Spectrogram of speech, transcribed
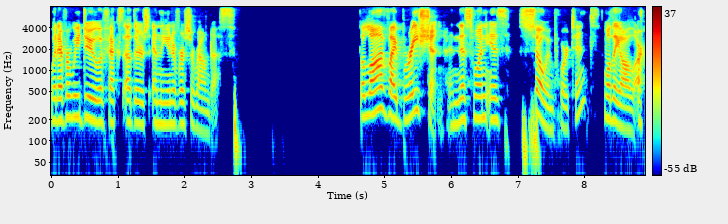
Whatever we do affects others and the universe around us. The law of vibration, and this one is so important. Well, they all are.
